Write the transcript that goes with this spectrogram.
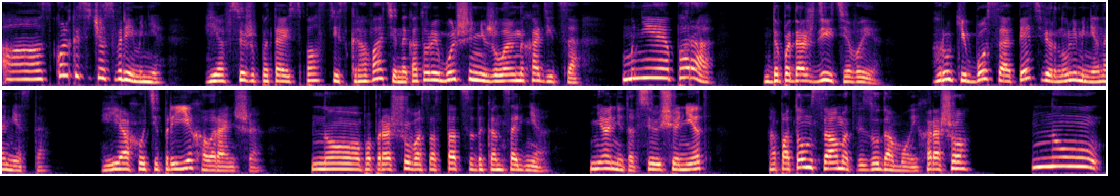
«А сколько сейчас времени?» Я все же пытаюсь сползти с кровати, на которой больше не желаю находиться. «Мне пора». «Да подождите вы!» Руки босса опять вернули меня на место. «Я хоть и приехал раньше, но попрошу вас остаться до конца дня. Няни-то все еще нет а потом сам отвезу домой, хорошо?» «Ну...»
